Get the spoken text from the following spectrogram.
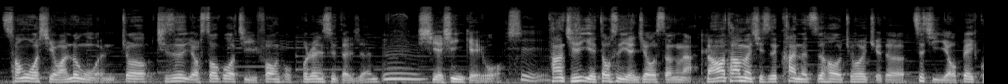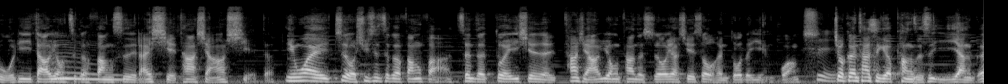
从我写完论文，就其实有收过几封我不认识的人，嗯，写信给我。是，他其实也都是研究生啦，然后他们其实看了之后，就会觉得自己有被鼓励到用这个方式来写他想要写的。因为自我叙事这个方法，真的对一些人，他想要用它的时候，要接受很多的眼光。是，就跟他是一个胖子是一样的，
